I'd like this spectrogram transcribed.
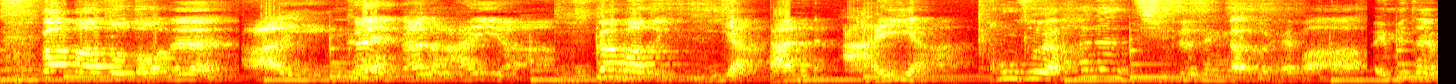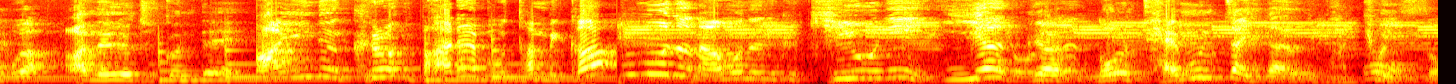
누가 봐도 너는 I인 거 그래 난 I야. 누가 봐도 E야 난 I야. 평소에 하는 짓을 생각을 해봐. MBTI 뭐야? 안 알려줄 건데? I는 그런 말을 못합니까? 뿜어져 나오는 그 기운이 E야 그냥 너는. 너는 대문자 E가 여기 박혀있어.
